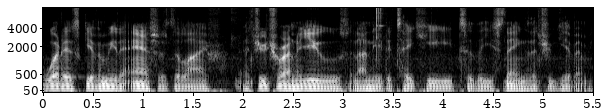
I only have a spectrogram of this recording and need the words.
what is giving me the answers to life that you're trying to use, and I need to take heed to these things that you're giving me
